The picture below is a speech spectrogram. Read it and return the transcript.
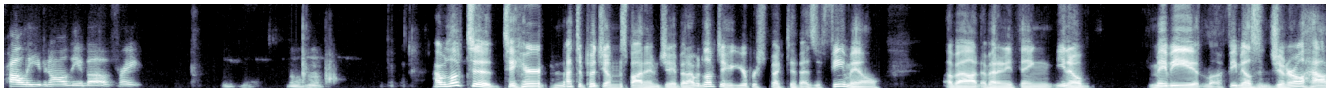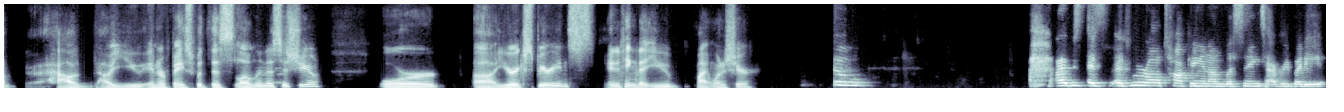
probably even all of the above right mm-hmm. Mm-hmm. i would love to to hear not to put you on the spot mj but i would love to hear your perspective as a female about about anything you know maybe females in general how how how you interface with this loneliness issue or uh your experience anything that you might want to share so I was as, as we were all talking and I'm listening to everybody,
